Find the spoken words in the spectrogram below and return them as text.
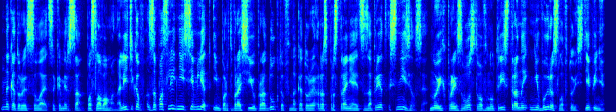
на которое ссылается коммерсант. По словам аналитиков, за последние 7 лет импорт в Россию продуктов, на которые распространяется запрет, снизился, но их производство внутри страны не выросло в той степени,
